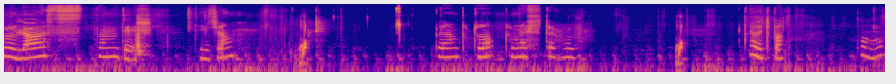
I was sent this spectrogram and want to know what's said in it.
Böyle aslında diyeceğim. Ben bunu, bunu istemiyorum. Evet bak. Tamam.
